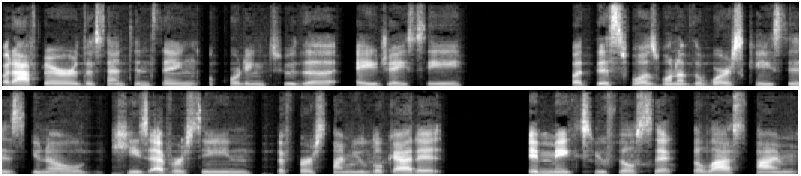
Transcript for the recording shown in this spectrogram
But after the sentencing, according to the AJC, but this was one of the worst cases, you know, he's ever seen. The first time you look at it, it makes you feel sick. The last time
